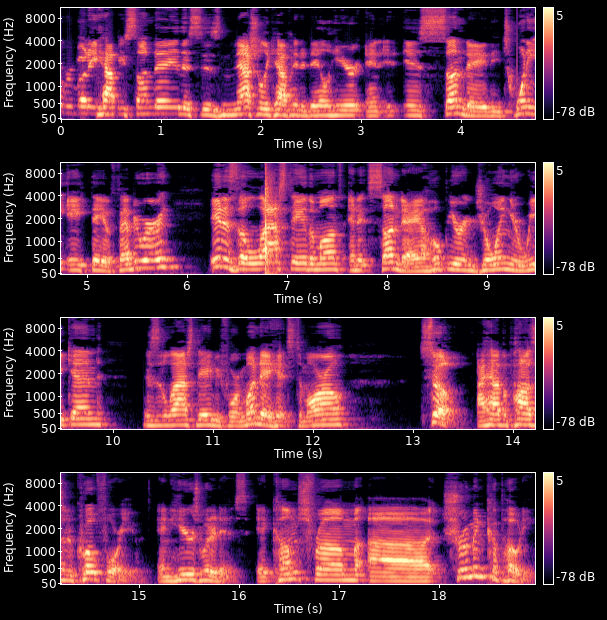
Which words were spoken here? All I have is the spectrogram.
everybody. Happy Sunday. This is Naturally Caffeinated Dale here, and it is Sunday, the 28th day of February. It is the last day of the month, and it's Sunday. I hope you're enjoying your weekend. This is the last day before Monday hits tomorrow. So, I have a positive quote for you, and here's what it is it comes from uh, Truman Capote.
